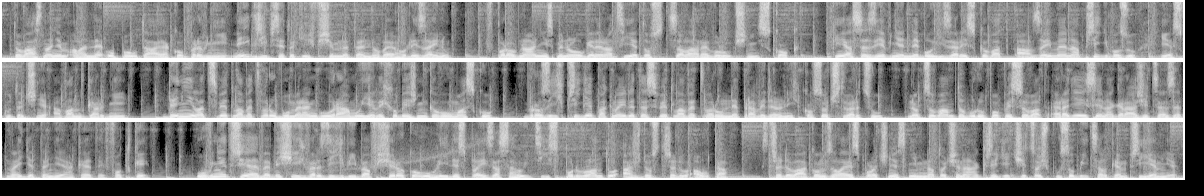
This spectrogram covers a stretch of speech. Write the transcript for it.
To vás na něm ale neupoutá jako první, nejdřív si totiž všimnete nového designu. V porovnání s minulou generací je to zcela revoluční skok. Kia se zjevně nebojí zariskovat a zejména příď vozu je skutečně avantgardní. Denní LED světla ve tvaru bumerangů rámuje lichoběžníkovou masku. V rozích přídě pak najdete světla ve tvaru nepravidelných kosočtverců. No co vám to budu popisovat, raději si na garáži CZ najděte nějaké ty fotky. Uvnitř je ve vyšších verzích výbav širokouhlý displej zasahující z podvolantu až do středu auta. Středová konzola je společně s ním natočená k řidiči, což působí celkem příjemně.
